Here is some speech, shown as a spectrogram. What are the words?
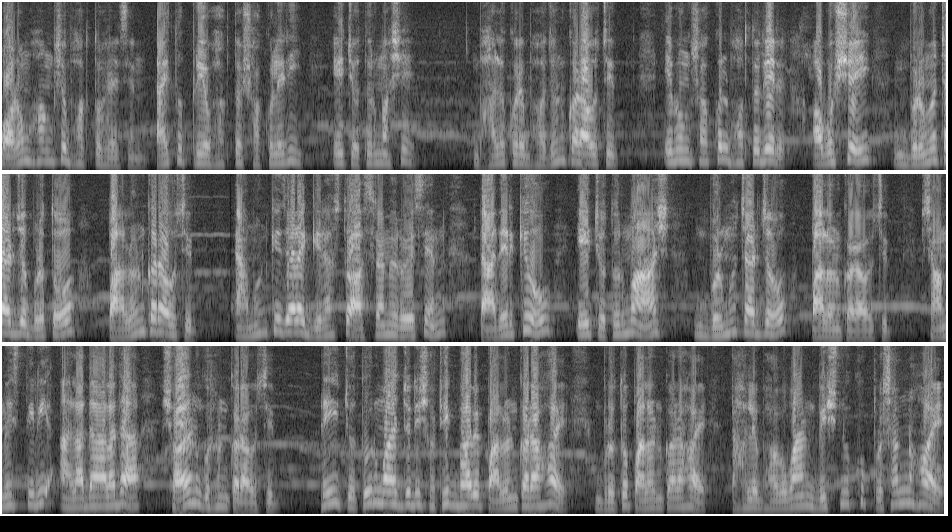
পরমহংস ভক্ত হয়েছেন। তাই তো প্রিয় ভক্ত সকলেরই এই চতুর্মাসে ভালো করে ভজন করা উচিত এবং সকল ভক্তদের অবশ্যই ব্রহ্মচার্য ব্রত পালন করা উচিত। এমনকি যারা গৃহস্থ আশ্রমে রয়েছেন, তাদেরকেও এই চতুর্মাস ব্রহ্মচার্য পালন করা উচিত। স্বামী, স্ত্রী আলাদা আলাদা শয়ন গ্রহণ করা উচিত। এই চতুর্মাস যদি সঠিকভাবে পালন করা হয়, ব্রত পালন করা হয়, তাহলে ভগবান বিষ্ণু খুব প্রসন্ন হয়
